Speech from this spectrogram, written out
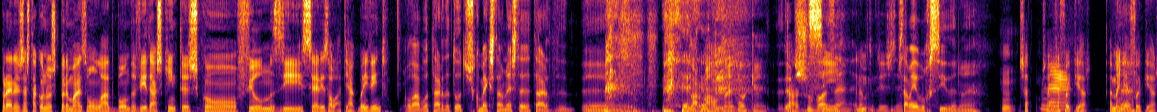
Pereira já está connosco para mais um Lado Bom da Vida, às quintas com filmes e séries. Olá, Tiago, bem-vindo. Olá, boa tarde a todos. Como é que estão nesta tarde? uh, Normal, não é? Ok. Tarde. Chuvosa, Sim. era o que tu querias dizer. Está meio aborrecida, não é? Hum, já, já, já foi pior. Amanhã É? foi pior.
